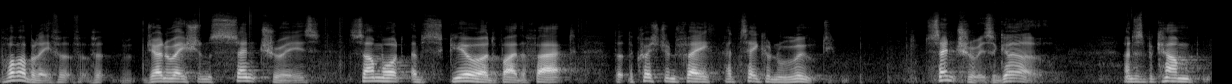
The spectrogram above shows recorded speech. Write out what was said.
probably for, for, for, generations, centuries, somewhat obscured by the fact that the Christian faith had taken root centuries ago and has become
